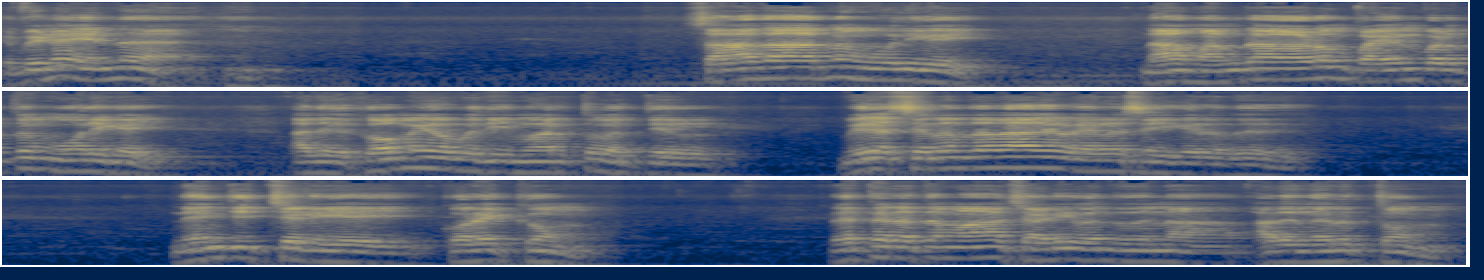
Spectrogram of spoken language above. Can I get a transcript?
எப்படின்னா என்ன? சாதாரண மூலிகை. நாம் அன்றாடம் பயன்படுத்தும் மூலிகை. அது ஹோமியோபதி மருத்துவத்தில் மிக சிறந்ததாக வேலை செய்கிறது. நெஞ்சுச் செடியை குறைக்கும். ரத்த ரத்தமாக செடி வந்ததுன்னா அதை நிறுத்தும்.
